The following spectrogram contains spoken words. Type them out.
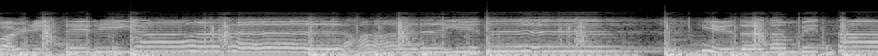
வழி தெரியாத ஆறு இது. இதை நம்பித்தான்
